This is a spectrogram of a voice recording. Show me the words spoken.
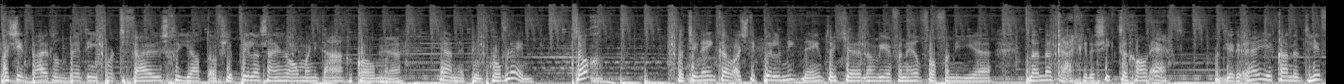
Als je in het buitenland bent en je portefeuille is gejat of je pillen zijn zomaar niet aangekomen. Ja, dan heb je een probleem. Toch? Dat je in één keer, als je die pillen niet neemt, dat je dan weer van heel veel van die, eh, dan, dan krijg je de ziekte gewoon echt. Je, hè, je kan het HIV,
